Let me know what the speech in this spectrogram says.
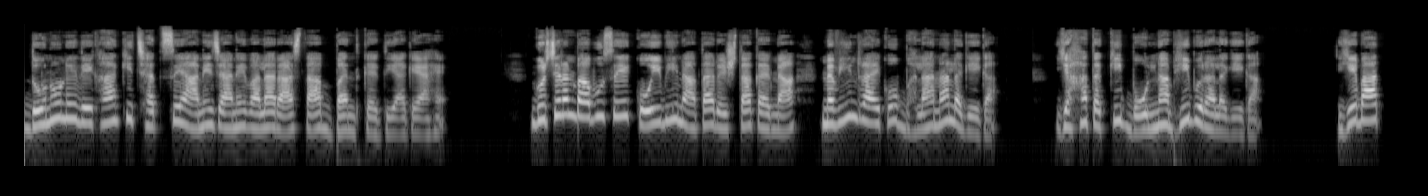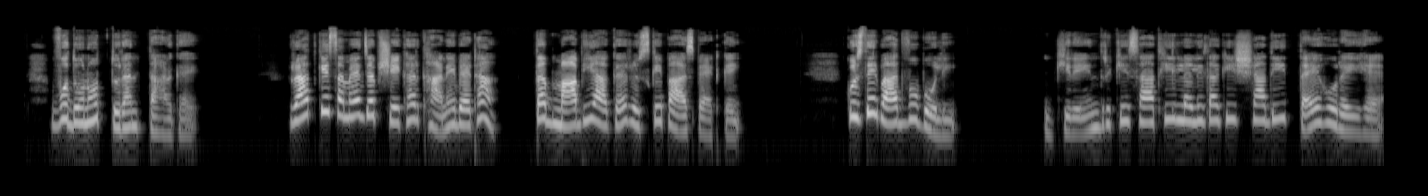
दोनों ने देखा कि छत से आने जाने वाला रास्ता बंद कर दिया गया है। गुरचरण बाबू से कोई भी नाता रिश्ता करना नवीन राय को भला ना लगेगा। यहाँ तक कि बोलना भी बुरा लगेगा। ये बात वो दोनों तुरंत ताड़ गए। रात के समय जब शेखर खाने बैठा तब माँ भी आकर उसके पास बैठ गई। कुछ देर बाद वो बोली, गिरेंद्र के साथ ही ललिता की शादी तय हो रही है।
